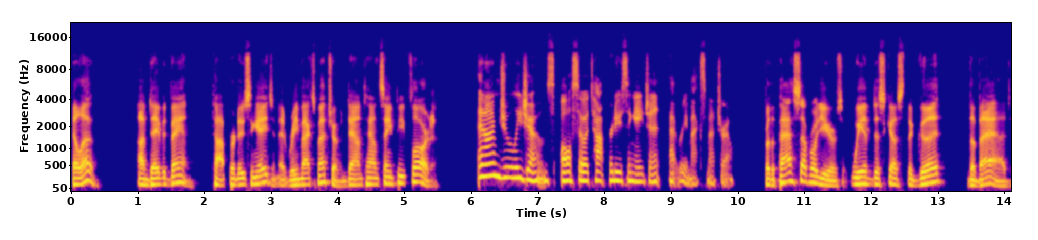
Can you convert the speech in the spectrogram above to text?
Hello, I'm David Vann, top producing agent at Remax Metro in downtown St. Pete, Florida. And I'm Julie Jones, also a top producing agent at Remax Metro. For the past several years, we have discussed the good, the bad,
